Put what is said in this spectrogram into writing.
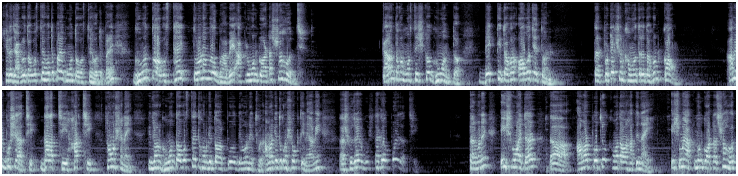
সেটা জাগ্রত অবস্থায় হতে পারে, ঘুমন্ত অবস্থায় হতে পারে। ঘুমন্ত অবস্থায় তুলনামূলকভাবে আক্রমণ করাটা সহজ। কারণ তখন মস্তিষ্ক ঘুমন্ত। ব্যক্তি তখন অবচেতন। তার প্রোটেকশন ক্ষমতাটা তখন কম। আমি বসে আছি, দাঁড়াচ্ছি, হাঁটছি, সমস্যা নেই। কিন্তু যখন ঘুমন্ত অবস্থায় তখন কিন্তু আমার পুরো দেহ নেথর। আমার কিন্তু কোনো শক্তি নেই। আমি সোজা বসে থাকলেও পড়ে যাচ্ছি। তার মানে এই সময়টার আমার প্রতিরোধ ক্ষমতা আমার হাতে নাই। এই সময় আক্রমণ করাটা সহজ।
